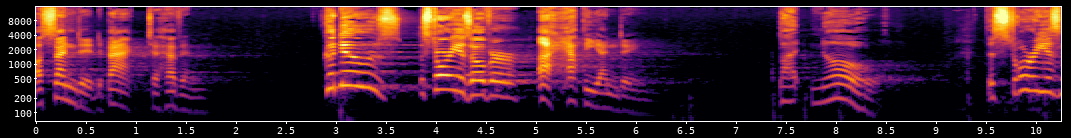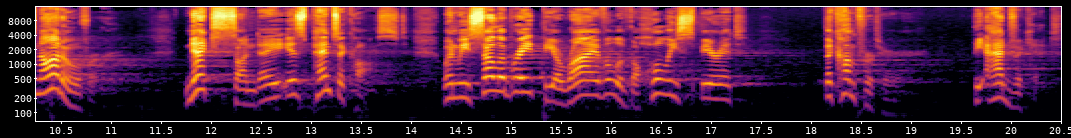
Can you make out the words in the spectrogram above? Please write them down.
ascended back to heaven. Good news! The story is over, a happy ending. But no, the story is not over. Next Sunday is Pentecost, when we celebrate the arrival of the Holy Spirit, the Comforter, the Advocate,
